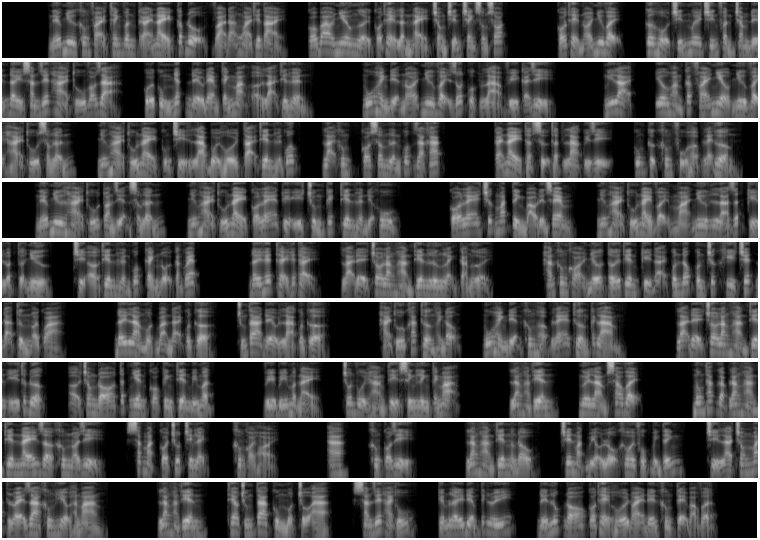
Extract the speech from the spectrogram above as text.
Nếu như không phải thanh vân cái này cấp độ và đã ngoài thiên tài, có bao nhiêu người có thể lần này trong chiến tranh sống sót? Có thể nói như vậy, cơ hồ chín mươi chín phần trăm đến đây săn giết hải thú võ giả, cuối cùng nhất đều đem tánh mạng ở lại thiên huyền. Ngũ hành điện nói như vậy rốt cuộc là vì cái gì? Nghĩ lại, yêu hoàng các phái nhiều như vậy hải thú xâm lấn, những hải thú này cũng chỉ là bồi hồi tại thiên huyền quốc, lại không có xâm lấn quốc gia khác. Cái này thật sự thật là quỷ dị, cũng cực không phù hợp lẽ thường. Nếu như hải thú toàn diện xâm lấn, những hải thú này có lẽ tùy ý trùng kích thiên huyền địa khu. Có lẽ trước mắt tình báo đến xem, những hải thú này vậy mà như là rất kỷ luật tựa như, chỉ ở thiên huyền quốc cảnh nội càn quét. Đây hết thảy hết thảy, lại để cho lăng hàn thiên lưng lạnh cả người. Hắn không khỏi nhớ tới thiên kỳ đại quân đốc quân trước khi chết đã từng nói qua. Đây là một bàn đại quân cờ, chúng ta đều là quân cờ hải thú khác thường hành động, ngũ hành điện không hợp lẽ thường cách làm. Lại để cho lăng hàn thiên ý thức được, ở trong đó tất nhiên có kinh thiên bí mật. Vì bí mật này trôn vùi hàng tỷ sinh linh tánh mạng. Lăng hàn thiên, ngươi làm sao vậy? Mông thác gặp lăng hàn thiên nãy giờ không nói gì, sắc mặt có chút trên lệnh không khỏi hỏi. A, không có gì. Lăng hàn thiên ngẩng đầu, trên mặt biểu lộ khôi phục bình tĩnh, chỉ là trong mắt lóe ra không hiểu hàn mang. Lăng hàn thiên, theo chúng ta cùng một chỗ a, săn giết hải thú, kiếm lấy điểm tích lũy, đến lúc đó có thể hối đoái đến không tệ bảo vật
